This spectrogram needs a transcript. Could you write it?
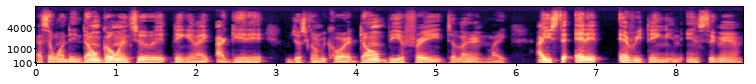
That's the one thing. Don't go into it thinking like I get it. I'm just gonna record. Don't be afraid to learn. Like I used to edit everything in Instagram,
